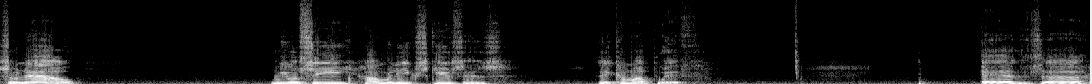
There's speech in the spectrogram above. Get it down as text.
So now, we will see how many excuses they come up with as uh,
